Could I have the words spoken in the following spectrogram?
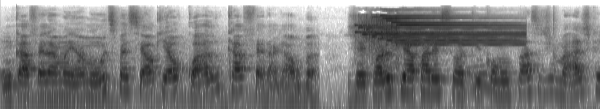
Um café da manhã muito especial, que é o quadro Café da Galba. Gente, olha o que apareceu aqui como um passe de mágica.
